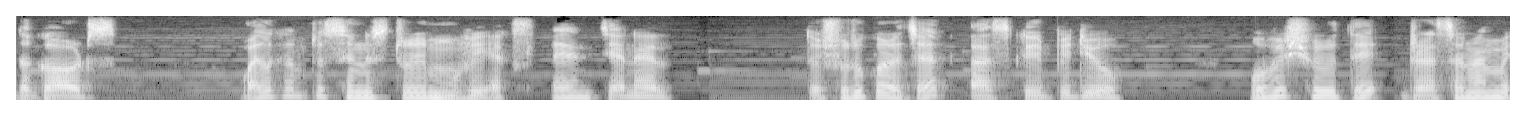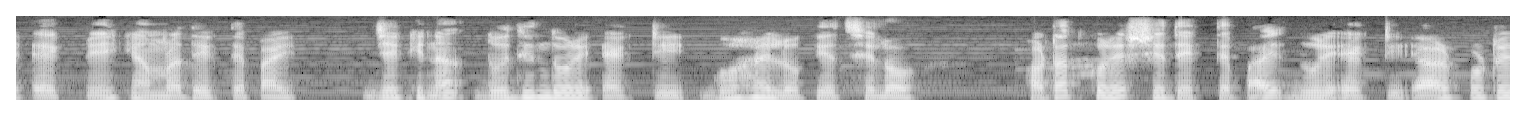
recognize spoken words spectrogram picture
the gods welcome to scene story movie explain channel তো শুরু করা যাক আজকের ভিডিও মুভির শুরুতে ড্রেসা নামে এক মেয়েকে আমরা দেখতে পাই, যে কিনা দুই দিন ধরে একটি গুহায় লুকিয়ে ছিল হঠাৎ করে সে দেখতে পায় দূরে একটি এয়ারপোর্টে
